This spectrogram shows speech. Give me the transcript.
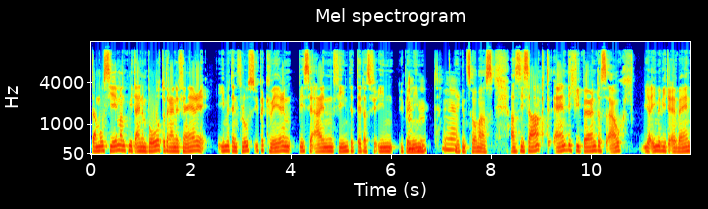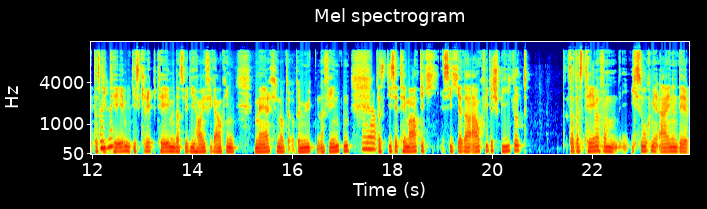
Da muss jemand mit einem Boot oder einer Fähre immer den Fluss überqueren, bis er einen findet, der das für ihn übernimmt. Mhm, ja. Irgend sowas. Also sie sagt, ähnlich wie Byrne das auch ja immer wieder erwähnt, dass mhm. die Themen, die Skriptthemen, dass wir die häufig auch in Märchen oder, oder Mythen erfinden, ja. dass diese Thematik sich ja da auch widerspiegelt so das Thema vom, ich suche mir einen, der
